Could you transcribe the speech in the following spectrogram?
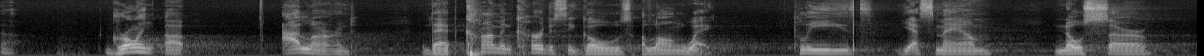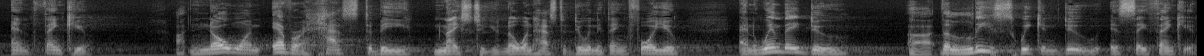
Uh, growing up, I learned that common courtesy goes a long way. Please, yes, ma'am, no, sir, and thank you. Uh, no one ever has to be nice to you, no one has to do anything for you. And when they do, uh, the least we can do is say thank you.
